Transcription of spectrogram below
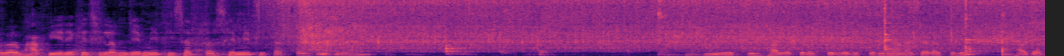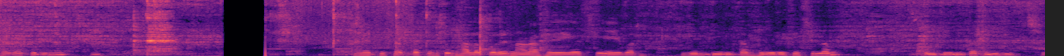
এবার ভাপিয়ে রেখেছিলাম যে মেথি শাকটা, সে মেথি শাকটাও দিয়ে দিলাম। দিয়ে একটু ভালো করে তেলের উপরে নাড়াচাড়া করে ভাজা ভাজা করে নিচ্ছি। মেথি শাকটা কিন্তু ভালো করে নাড়া হয়ে গেছে। এবার যে ডিমটা ভেজে রেখেছিলাম, সেই ডিমটা দিয়ে দিচ্ছি।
